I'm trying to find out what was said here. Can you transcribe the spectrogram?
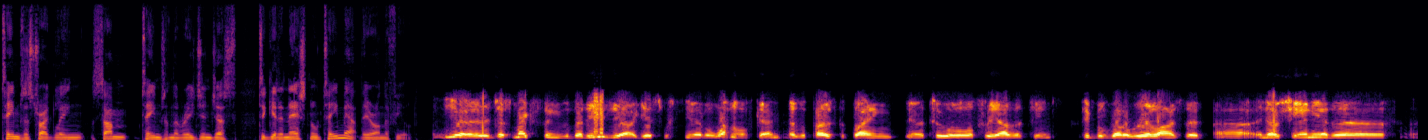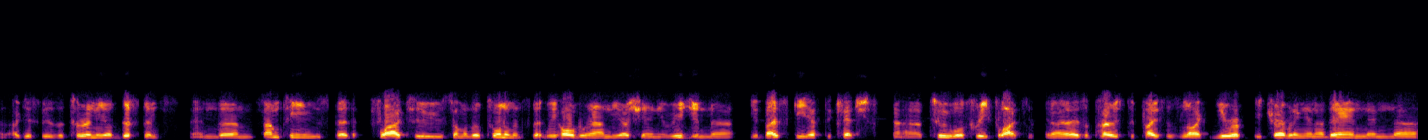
teams are struggling, some teams in the region, just to get a national team out there on the field. Yeah, it just makes things a bit easier, I guess, when you have a one-off game as opposed to playing you know, two or three other teams people have got to realise that uh, in Oceania, the I guess there's a tyranny of distance, and um, some teams that fly to some of the tournaments that we hold around the Oceania region, uh, you basically have to catch uh, two or three flights, you know, as opposed to places like Europe, you're travelling in a van and uh,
